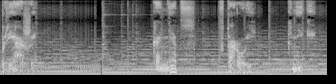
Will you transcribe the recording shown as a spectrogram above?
пряжи. Конец второй книги.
